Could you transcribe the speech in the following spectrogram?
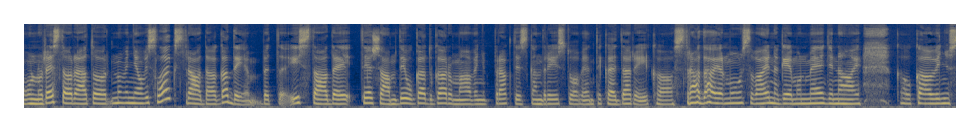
Un restaurātori, nu, viņi jau visu laiku strādā gadiem, bet izstādēji tiešām divu gadu garumā viņi praktiski gandrīz to vien tikai darīja, kā strādāja ar mūsu vainagiem un mēģināja kaut kā viņus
